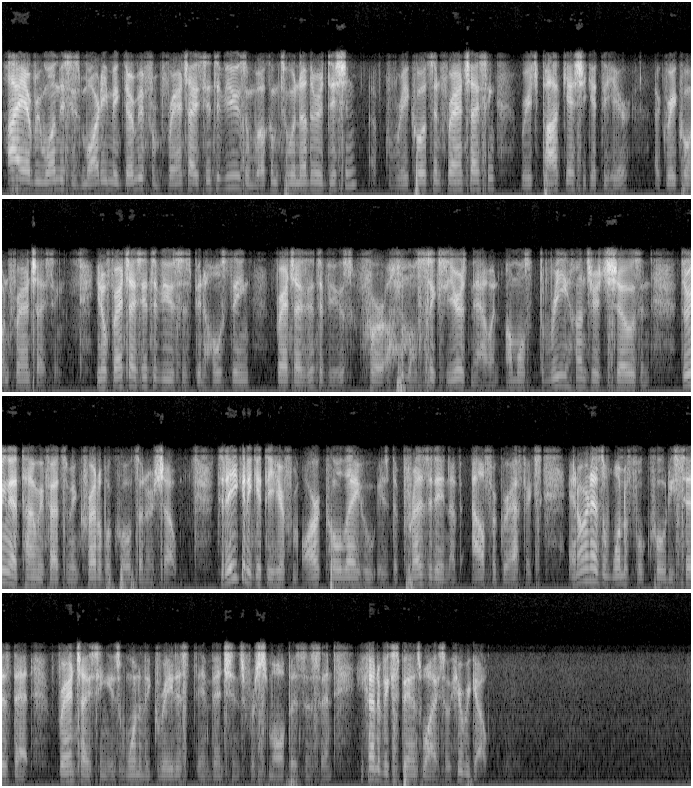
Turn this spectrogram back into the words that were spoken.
Hi, everyone. This is Marty McDermott from Franchise Interviews, and welcome to another edition of Great Quotes in Franchising, where each podcast you get to hear a great quote in franchising. You know, Franchise Interviews has been hosting franchise interviews for almost six years now and almost 300 shows. And during that time, we've had some incredible quotes on our show. Today, you're going to get to hear from Art Cole, who is the president of Alpha Graphics. And Art has a wonderful quote. He says that franchising is one of the greatest inventions for small business, and he kind of expands why. So here we go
